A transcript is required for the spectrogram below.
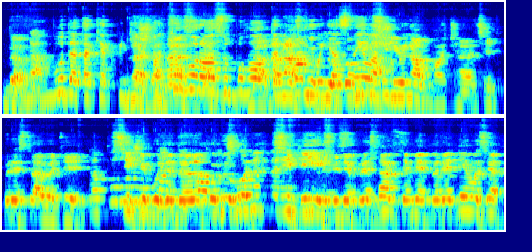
Да. Да. буде так, як підійшла Да, цього да, разу да, бухгалтер, да, вам пояснила, що ви нам, бачите. Значить, представити Скільки буде додаткових по- скільки їх сюди представте, ми передивимося,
